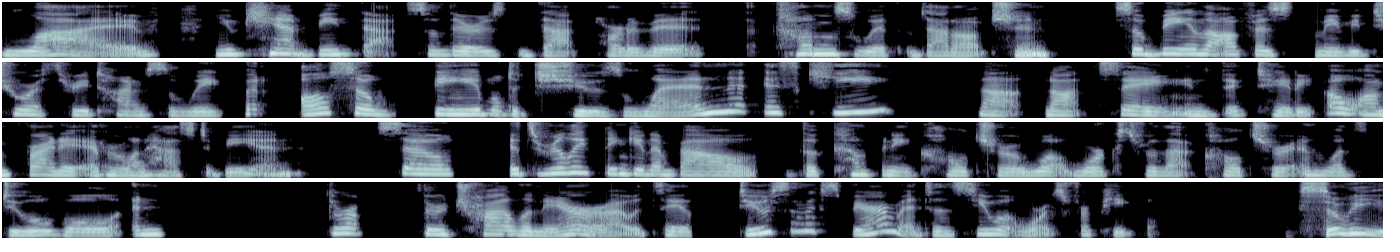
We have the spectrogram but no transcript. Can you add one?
live, you can't beat that. So there's that part of it that comes with that option. So being in the office maybe two or three times a week, but also being able to choose when is key. Not, not saying and dictating, oh, on Friday, everyone has to be in. So it's really thinking about the company culture, what works for that culture and what's doable. And through, through trial and error, I would say do some experiments and see what works for people. Sohee,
